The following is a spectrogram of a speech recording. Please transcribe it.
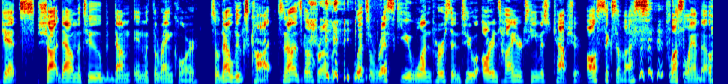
gets shot down the tube down in with the Rancor. So now Luke's caught. So now it's gone from let's rescue one person to our entire team is captured. All six of us plus Lando.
